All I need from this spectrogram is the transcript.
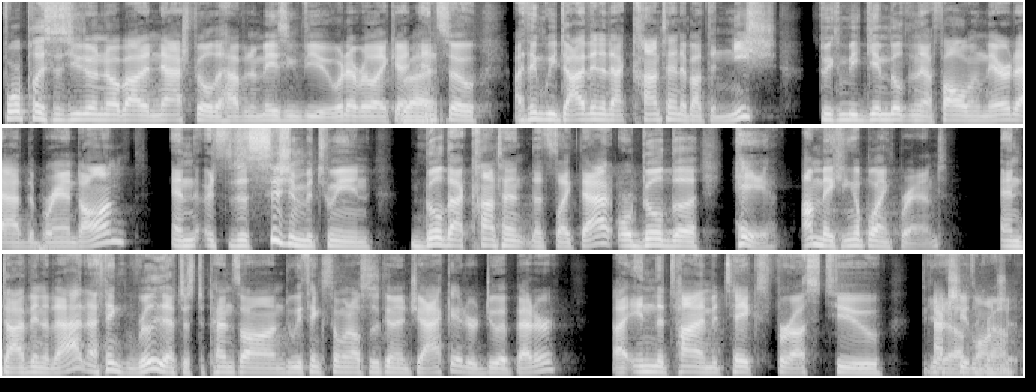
four places you don't know about in Nashville that have an amazing view, whatever. Like, Right. and so I think we dive into that content about the niche so we can begin building that following there to add the brand on. And it's a decision between build that content that's like that or build the, hey, I'm making a blank brand and dive into that. And I think really that just depends on do we think someone else is going to jack it or do it better uh, in the time it takes for us to get actually launch ground. it.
